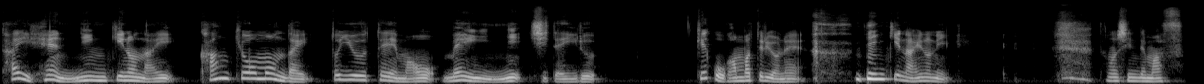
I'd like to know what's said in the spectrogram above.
大変人気のない環境問題というテーマをメインにしている。結構頑張ってるよね。人気ないのに楽しんでます。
